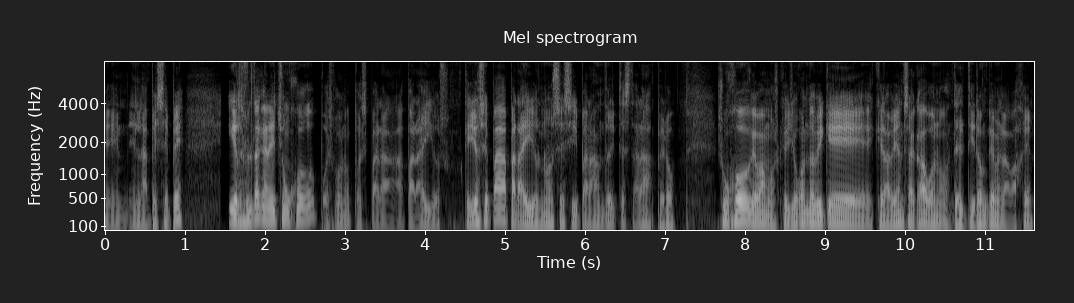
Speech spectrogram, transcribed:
en la PSP. Y resulta que han hecho un juego, pues bueno, pues para, para ellos. Que yo sepa, para ellos. No sé si para Android estará, pero es un juego que, vamos, que yo cuando vi que, que lo habían sacado, bueno, del tirón que me la bajé.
